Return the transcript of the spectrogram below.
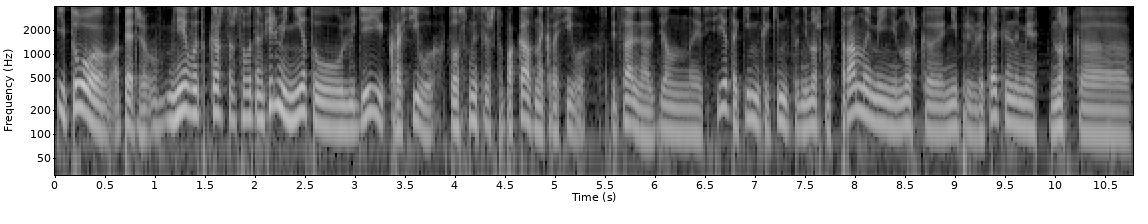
и то, опять же, мне вот кажется, что в этом фильме нету людей красивых, в том смысле, что показано красивых, специально сделаны все такими какими-то немножко странными, немножко непривлекательными, немножко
